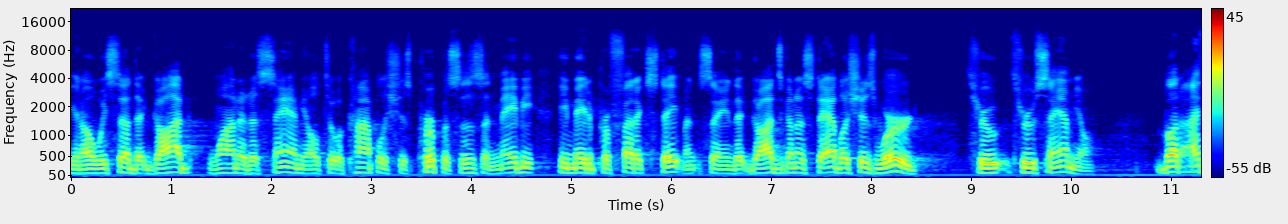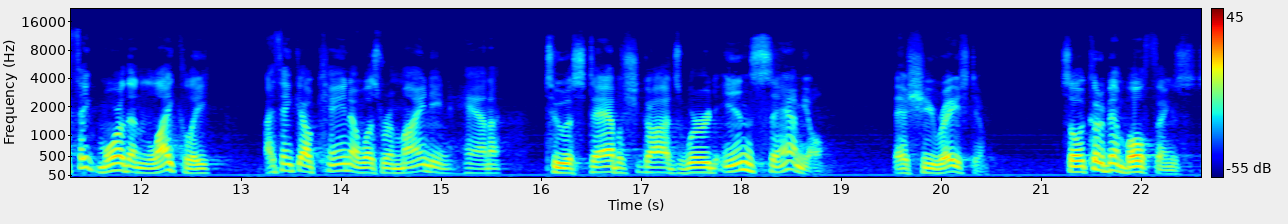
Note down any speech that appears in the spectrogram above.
You know, we said that God wanted a Samuel to accomplish his purposes, and maybe he made a prophetic statement saying that God's going to establish his word through, through Samuel. But I think more than likely, I think Elkanah was reminding Hannah to establish God's word in Samuel as she raised him. So it could have been both things,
